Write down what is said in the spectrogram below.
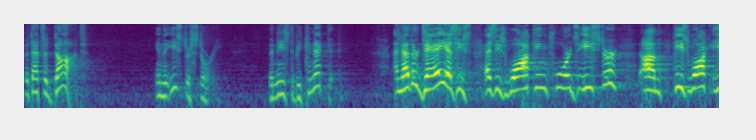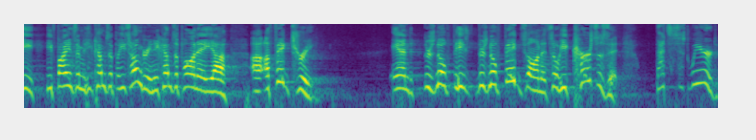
But that's a dot in the Easter story that needs to be connected. Another day, as he's, as he's walking towards Easter, um, he's walk, he, he finds him, he comes up, he's hungry, and he comes upon a, uh, a fig tree and there's no, there's no figs on it, so he curses it. That's just weird.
